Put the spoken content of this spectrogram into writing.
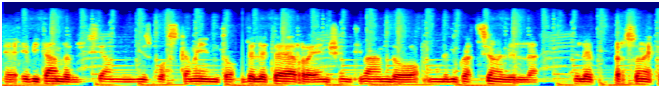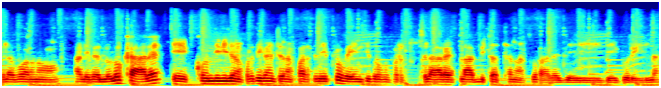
eh, evitando che ci sia un disboscamento delle terre e incentivando un'educazione del, delle persone che lavorano a livello locale e condividono praticamente una parte dei proventi proprio per tutelare l'habitat naturale dei, dei gorilla.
